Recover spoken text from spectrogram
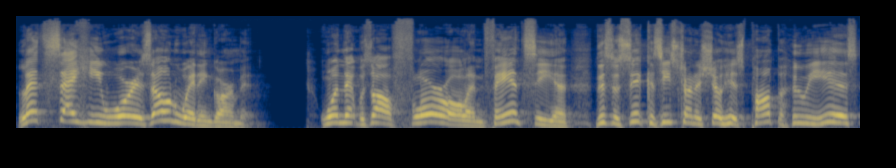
Let's say he wore his own wedding garment, one that was all floral and fancy, and this is it because he's trying to show his pomp of who he is.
